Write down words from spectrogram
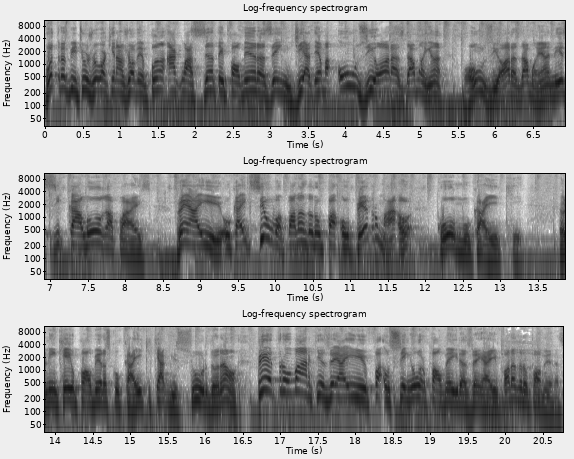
vou transmitir o jogo aqui na Jovem Pan, Água Santa e Palmeiras em Diadema, 11 horas da manhã. 11 horas da manhã, nesse calor, rapaz. Vem aí o Kaique Silva falando no o Pedro Mar. Como Kaique? Eu linkei o Palmeiras com o Kaique, que absurdo, não? Pedro Marques vem aí, o senhor Palmeiras vem aí, falando do Palmeiras.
